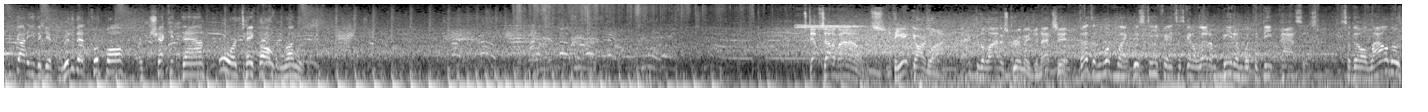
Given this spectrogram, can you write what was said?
you've got to either get rid of that football or check it down or take off and run with it. Steps out of bounds at the 8-yard line. To the line of scrimmage, and that's it. Doesn't look like this defense is going to let them beat them with the deep passes. So they'll allow those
